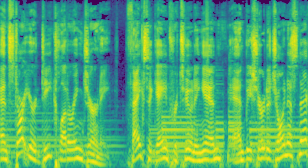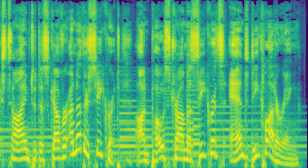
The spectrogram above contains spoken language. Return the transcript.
and start your decluttering journey. Thanks again for tuning in, and be sure to join us next time to discover another secret on post trauma secrets and decluttering.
